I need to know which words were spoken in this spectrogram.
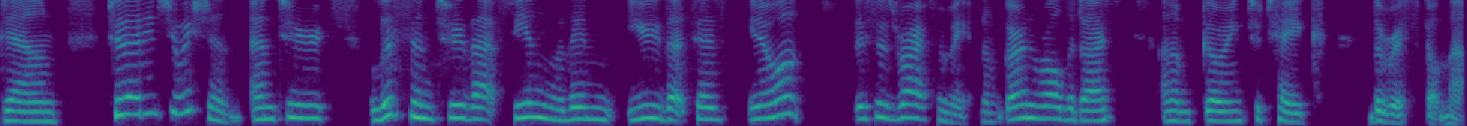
down to that intuition and to listen to that feeling within you that says, you know what, this is right for me. And I'm going to roll the dice and I'm going to take the risk on that.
